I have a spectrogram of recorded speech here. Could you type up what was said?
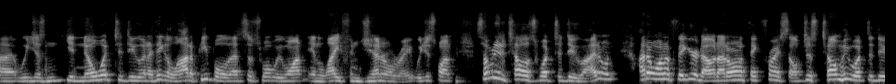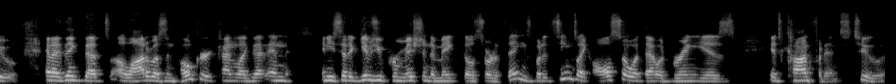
uh, we just you know what to do, and I think a lot of people that's just what we want in life in general, right? We just want somebody to tell us what to do. I don't I don't want to figure it out. I don't want to think for myself. Just tell me what to do. And I think that's a lot of us in poker kind of like that. And and he said it gives you permission to make those sort of things, but it seems like also what that would bring is it's confidence too.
